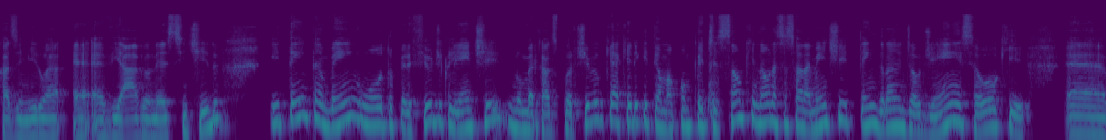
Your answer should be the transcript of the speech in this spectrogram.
Casimiro é, é, é, viável nesse sentido. E tem também um outro perfil de cliente no mercado esportivo, que é aquele que tem uma competição que não necessariamente tem grande audiência ou que é,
